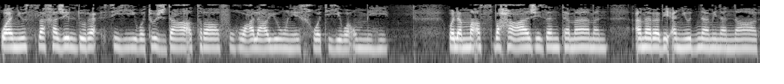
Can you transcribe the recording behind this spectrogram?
وأن يسلخ جلد رأسه وتجدع أطرافه على عيون إخوته وأمه. ولما أصبح عاجزا تماما أمر بأن يدنى من النار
